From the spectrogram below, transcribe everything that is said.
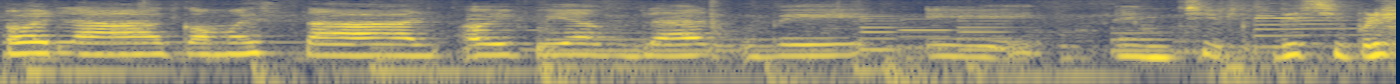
Hola, ¿cómo están? Hoy voy a hablar de, eh, en Chip- de Chipre.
